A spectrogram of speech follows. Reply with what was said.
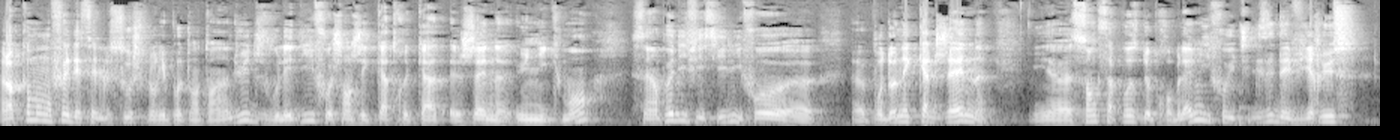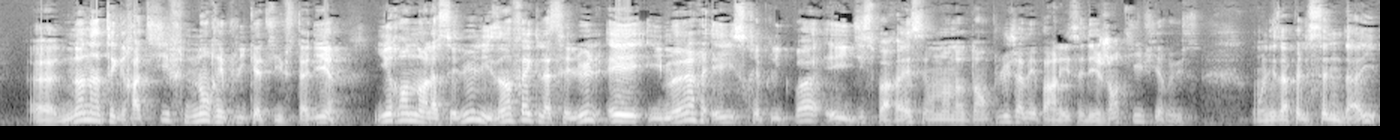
Alors comment on fait des cellules souches pluripotentes induites? Je vous l'ai dit, il faut changer quatre gènes uniquement. C'est un peu difficile. Il faut euh, pour donner quatre gènes sans que ça pose de problème, il faut utiliser des virus non intégratifs, non réplicatifs, c'est-à-dire ils rentrent dans la cellule, ils infectent la cellule et ils meurent et ils se répliquent pas et ils disparaissent et on n'en entend plus jamais parler. C'est des gentils virus. On les appelle Sendai.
